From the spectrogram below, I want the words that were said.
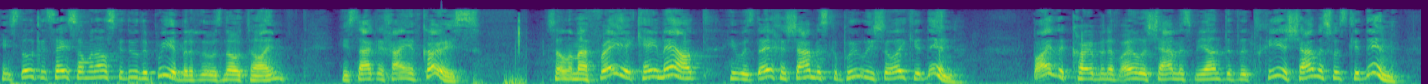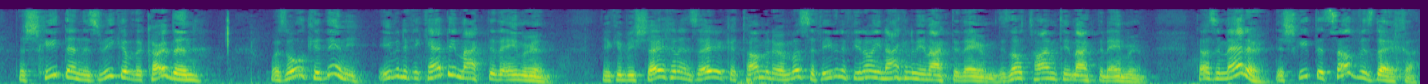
he still could say someone else could do the priya, but if there was no time, he's not a chayiv karis. So Lamafreya came out, he was Deicha Shabbos completely Shalai Kedin. By the carbon of Oil Shabbos beyond the Tchiyah Shabbos was Kedin. The Shechita and the Zvika of the carbon was all Kedin, even if you can't be Makta the Emerim. You could be Sheikhan and Zayir, Katamin, or Musaf, even if you know you're not going to be Makdid Amrim. There's no time to be Makdid Amrim. Doesn't matter. The Shkit itself is Deicha.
